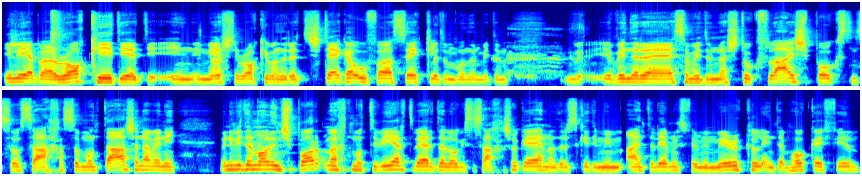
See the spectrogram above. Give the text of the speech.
ich liebe Rocky, die, die in, im ersten Rocky, wo er jetzt Stege aufsäckelt und wo er mit dem, wenn er äh, so mit einem Stück Fleisch boxt und so Sachen, so Montagen, wenn ich, wenn ich wieder mal in Sport möchte motiviert werden, schaue ich so Sachen schon gerne. Oder es gibt in meinem einen Lieblingsfilm, in Miracle, in dem Hockey-Film,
